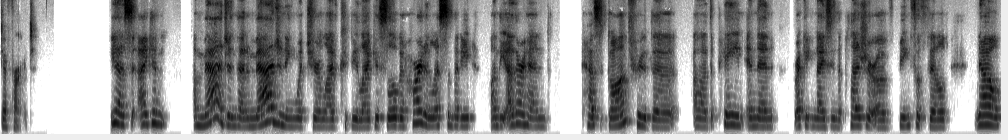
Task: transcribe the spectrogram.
different. Yes, I can imagine that. Imagining what your life could be like is a little bit hard unless somebody, on the other hand, has gone through the uh, the pain and then recognizing the pleasure of being fulfilled now,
